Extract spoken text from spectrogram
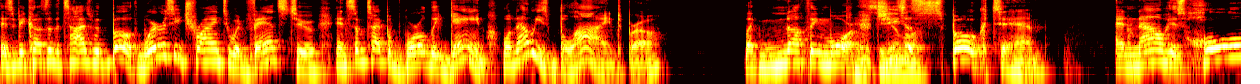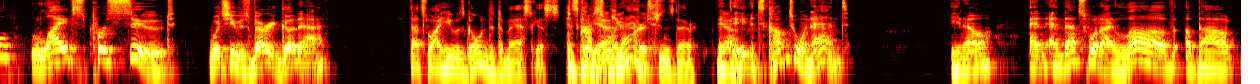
Is it because of the ties with both? Where is he trying to advance to in some type of worldly gain? Well, now he's blind, bro. Like nothing more. see no Jesus more. spoke to him. And now his whole life's pursuit, which he was very good at, that's why he was going to Damascus to persecute. Christians there. it- Yeah. it's come to an end. You know? And and that's what I love about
